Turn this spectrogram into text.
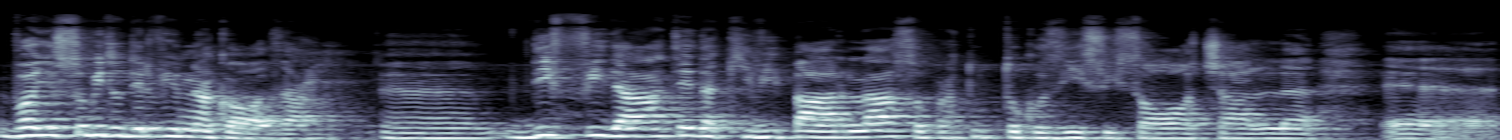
Voglio subito dirvi una cosa, eh, diffidate da chi vi parla, soprattutto così sui social, eh,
